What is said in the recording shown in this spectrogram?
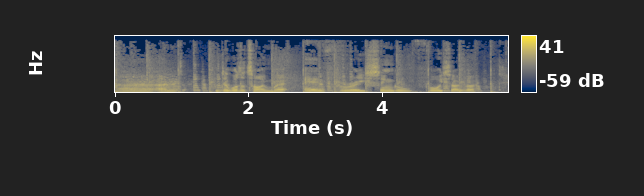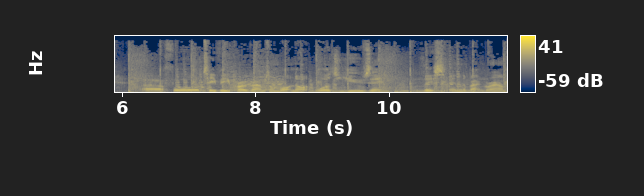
Uh, and there was a time where every single voiceover uh, for TV programs and whatnot was using this in the background.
